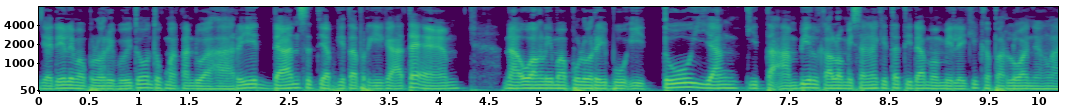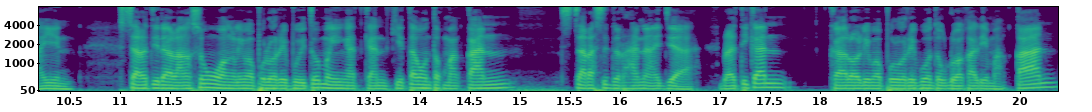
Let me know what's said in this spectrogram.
Jadi 50 ribu itu untuk makan dua hari dan setiap kita pergi ke ATM, nah uang 50 ribu itu yang kita ambil kalau misalnya kita tidak memiliki keperluan yang lain. Secara tidak langsung uang 50 ribu itu mengingatkan kita untuk makan secara sederhana aja. Berarti kan kalau 50 ribu untuk dua kali makan,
